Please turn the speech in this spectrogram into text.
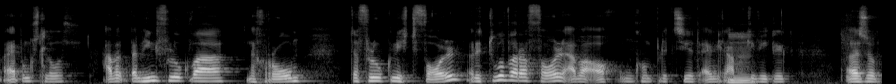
reibungslos. Aber beim Hinflug war nach Rom der Flug nicht voll, Retour war er voll, aber auch unkompliziert eigentlich abgewickelt. Also,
